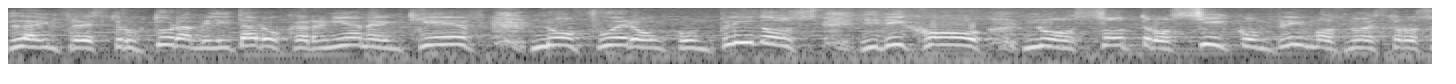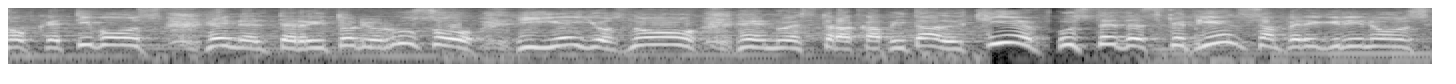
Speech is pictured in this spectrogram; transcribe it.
la infraestructura militar ucraniana en Kiev, no fueron cumplidos y dijo, nosotros sí cumplimos nuestros objetivos en el territorio ruso y ellos no en nuestra capital Kiev. ¿Ustedes qué piensan, peregrinos?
